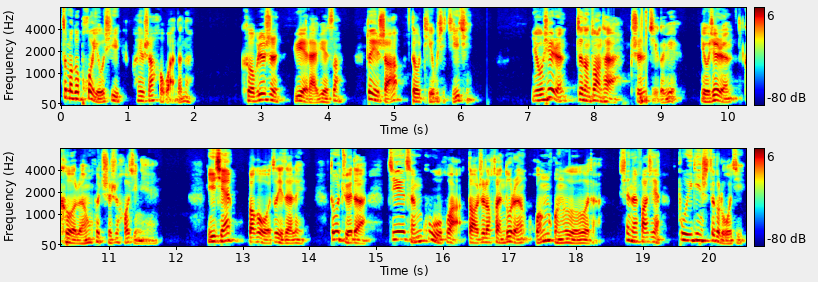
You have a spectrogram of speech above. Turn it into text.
这么个破游戏还有啥好玩的呢？可不就是越来越丧，对啥都提不起激情。有些人这种状态持续几个月，有些人可能会持续好几年。以前包括我自己在内，都觉得阶层固化导致了很多人浑浑噩噩的。现在发现不一定是这个逻辑。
